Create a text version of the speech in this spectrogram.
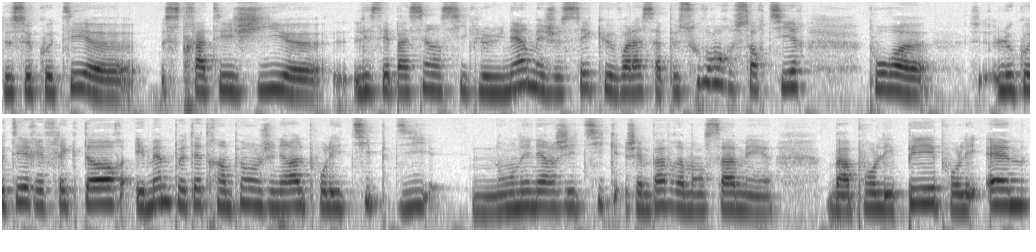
de ce côté euh, stratégie, euh, laisser passer un cycle lunaire, mais je sais que voilà, ça peut souvent ressortir pour le côté réflecteur et même peut-être un peu en général pour les types dits non énergétiques, j'aime pas vraiment ça, mais bah pour les P, pour les M,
